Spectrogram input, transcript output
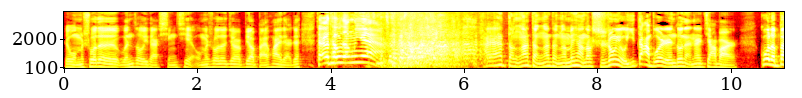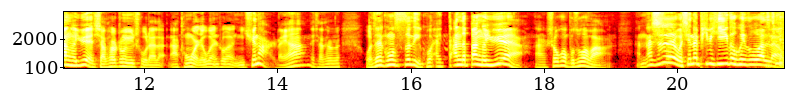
就我们说的文绉一点，行窃；我们说的就是比较白话一点，这他要偷东西。哎呀，等啊等啊等啊，没想到始终有一大波人都在那加班。过了半个月，小偷终于出来了。啊，同伙就问说：“你去哪儿了呀？”那小偷说：“我在公司里过，哎，待了半个月啊，收获不错吧？”那是，我现在 PPT 都会做了。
